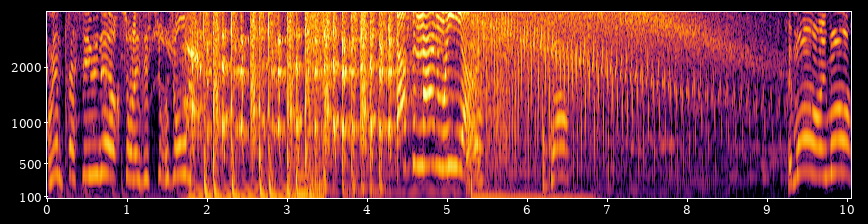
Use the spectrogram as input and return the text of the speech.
On vient de passer une heure sur les esturgeons. Et moi Et moi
